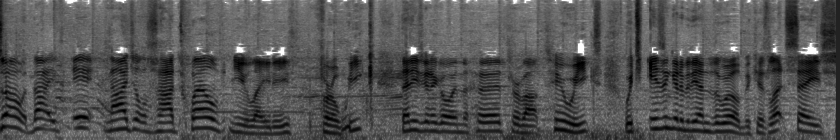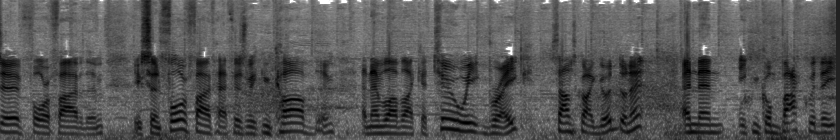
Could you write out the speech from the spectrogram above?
So that is it. Nigel has had 12 new ladies for a week. Then he's going to go in the herd for about two weeks, which isn't going to be the end of the world because let's say he's served four or five of them. He's served four or five heifers. We can calve them and then we'll have like a two week break. Sounds quite good, doesn't it? And then he can come back with the,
